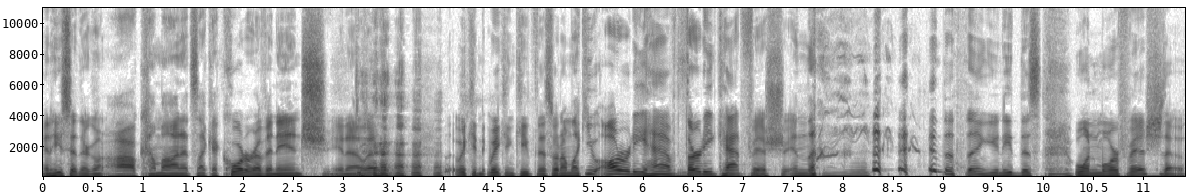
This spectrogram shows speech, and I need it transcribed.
And he's sitting there going, oh, come on, it's like a quarter of an inch. You know, we can we can keep this. one. I'm like, you already have 30 catfish in the. in the thing you need this one more fish so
